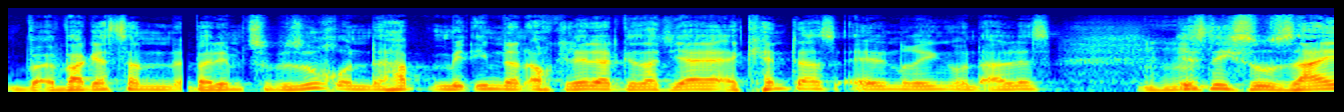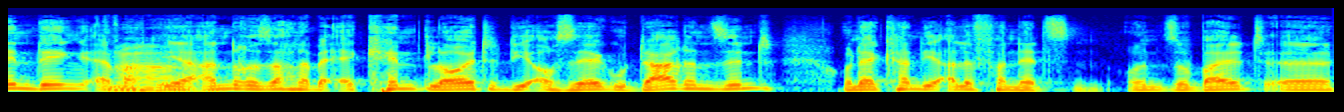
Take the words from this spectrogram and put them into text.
war gestern bei dem zu Besuch und habe mit ihm dann auch geredet. Er hat gesagt, ja, ja, er kennt das, Elden Ring und alles. Ist nicht so sein Ding. Er macht Ah. eher andere Sachen, aber er kennt Leute, die auch sehr gut darin sind und er kann die alle vernetzen. Und sobald äh,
